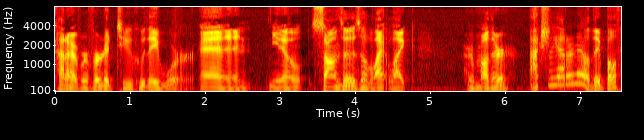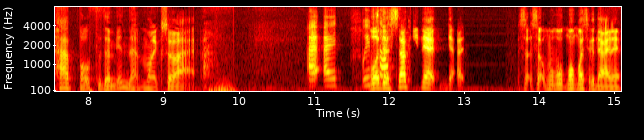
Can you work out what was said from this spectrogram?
kind of reverted to who they were. And, you know, Sansa is a light like her mother. Actually, I don't know. They both have both of them in them. Like, so I. I, I well, talked... there's something that. So, so one, one second, Diana.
